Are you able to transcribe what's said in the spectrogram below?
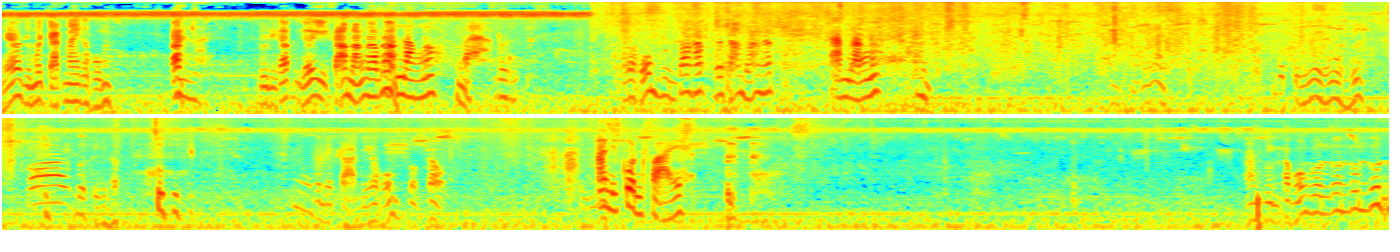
เดี๋ยวถึงมาจัดไม้ครับผมไปดูนี่ครับเหลืออีกสามหลังนะครับเนาะตามหลังเนาะป่าดุนครับผมดูต่อครับเหลือสามหลังครับตามหลังเนาะบ่ตึงเลยนะผมโอ้ยบ่ตึงครับโอ้บรรยากาศดีครับผมช่วงเช้าอันนี้ก้นฝายอะรุ่นครับผมรุ่นรุ่นรุ่นรุ่น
